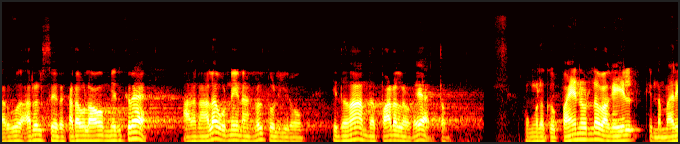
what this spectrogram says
அருள் அருள் செய்கிற கடவுளாகவும் இருக்கிற அதனால் உன்னை நாங்கள் தொழுகிறோம். இதுதான் அந்த பாடலுடைய அர்த்தம். உங்களுக்கு பயனுள்ள வகையில் இந்த மாதிரி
